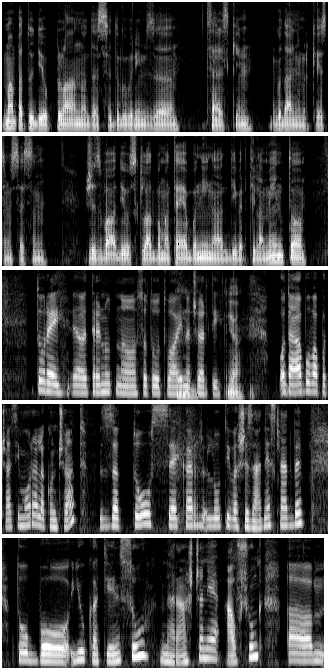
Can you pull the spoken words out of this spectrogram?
Imam pa tudi v planu, da se dogovorim z celskim godalnim orkestrom, saj sem že zvadil skladbo Mateja Bonina Divertilamento. Torej, eh, trenutno so to tvoji Mhm. načrti. Ja, Odaja bova počasi morala končati, zato se kar lotiva še zadnje skladbe. To bo Juka Tjensu, naraščanje, Aufschwung. Um,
